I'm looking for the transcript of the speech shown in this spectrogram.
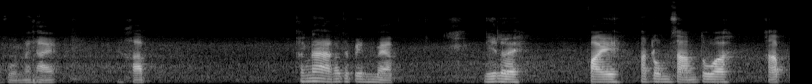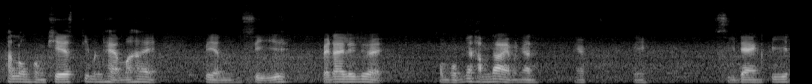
320 มาใช้นะครับ ข้างหน้าก็จะเป็นแบบนี้เลย ไฟพัดลม 3 ตัวครับ พัดลมของเคสที่มันแถมมาให้เปลี่ยนสี ไปได้เรื่อยๆผมผมก็ทำได้เหมือนกันนะครับนี่สีแดงปี๊ด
